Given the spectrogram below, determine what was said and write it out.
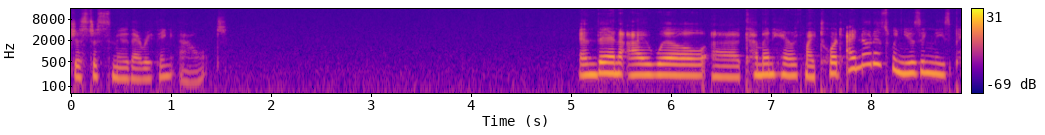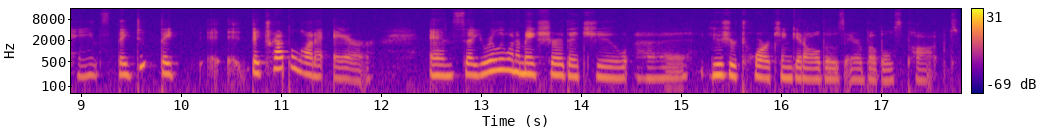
just to smooth everything out. And then I will uh, come in here with my torch. I notice when using these paints, they do they they trap a lot of air. And so you really want to make sure that you uh, use your torch and get all those air bubbles popped.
